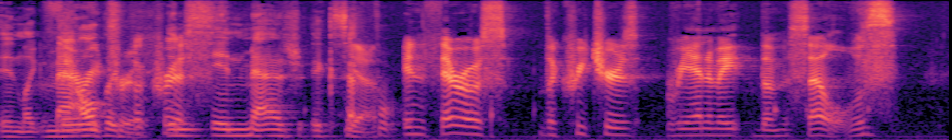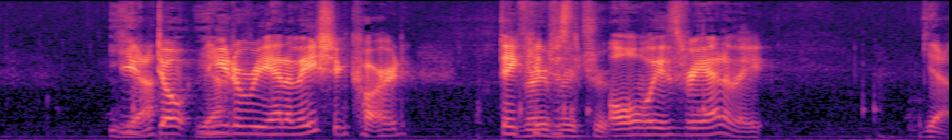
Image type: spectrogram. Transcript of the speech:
in like ma- Very all the, true. But Chris- in, in magic except Yeah. for In Theros, the creatures reanimate themselves. You yeah, don't yeah. need a reanimation card. They Very, can just always reanimate. Yeah,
